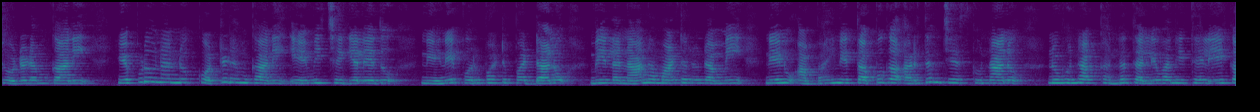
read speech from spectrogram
చూడడం కానీ ఎప్పుడూ నన్ను కొట్టడం కానీ ఏమీ చెయ్యలేదు. నేనే పొరపాటు పడ్డాను. వీళ్ళ నాన్న మాటలు నమ్మి నేను అబ్బాయిని తప్పుగా అర్థం చేసుకున్నాను. నువ్వు నా కన్న తల్లివని తెలియక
